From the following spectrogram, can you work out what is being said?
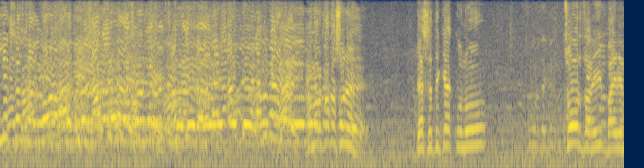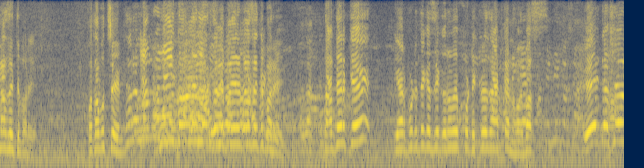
ইলেকশন চাই। আমার কথা শুনেন। দেশে থেকে কোনো চোর জানি বাইরে না যেতে পারে। কথা বুঝছেন? কোন ধরনের লোক জানি বাইরে না যেতে পারে। তাদেরকে এয়ারপোর্ট থেকে যে কোনো প্রোটেক্ট করে আটকানো হয় বাস। এই দেশের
